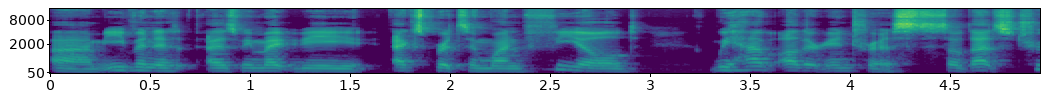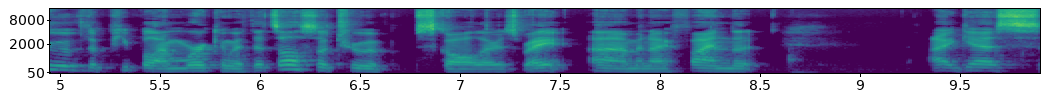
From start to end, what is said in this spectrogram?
um, even as we might be experts in one field. We have other interests, so that's true of the people I'm working with. It's also true of scholars, right? Um, and I find that I guess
